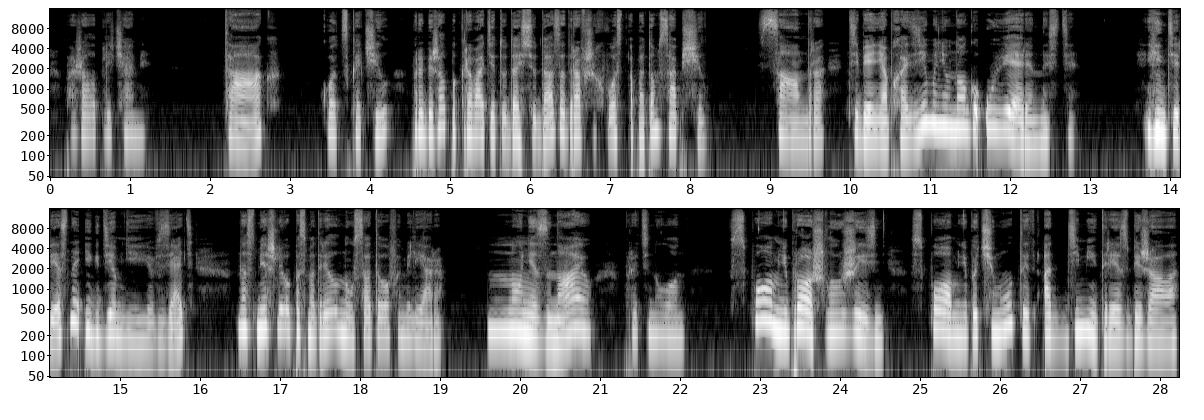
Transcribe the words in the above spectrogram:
— пожала плечами. «Так...» — кот вскочил, пробежал по кровати туда-сюда, задравший хвост, а потом сообщил. «Сандра, тебе необходимо немного уверенности». «Интересно, и где мне ее взять?» Насмешливо посмотрела на усатого фамильяра. «Ну, не знаю», — протянул он. «Вспомни прошлую жизнь. Вспомни, почему ты от Дмитрия сбежала.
